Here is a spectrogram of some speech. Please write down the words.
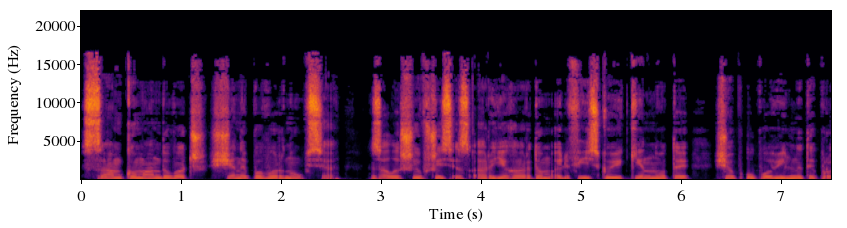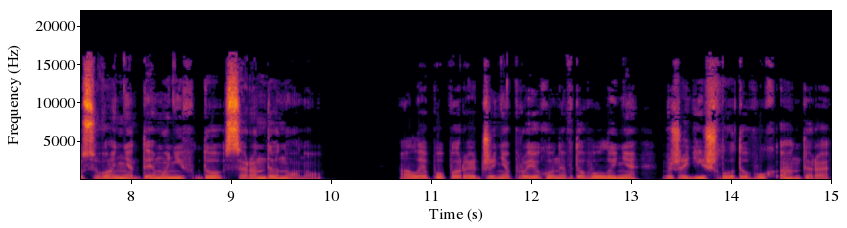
Сам командувач ще не повернувся, залишившись з ар'єгардом ельфійської кінноти, щоб уповільнити просування демонів до Саранданону. Але попередження про його невдоволення вже дійшло до вух Андера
